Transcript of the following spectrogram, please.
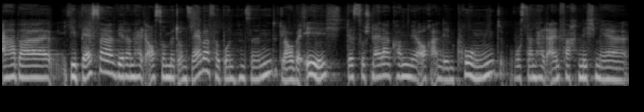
Aber je besser wir dann halt auch so mit uns selber verbunden sind, glaube ich, desto schneller kommen wir auch an den Punkt, wo es dann halt einfach nicht mehr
